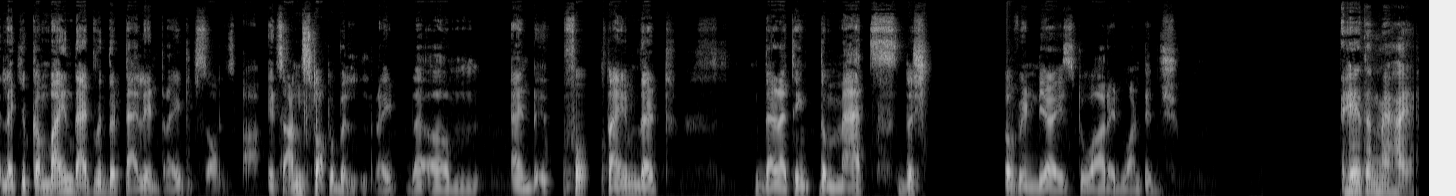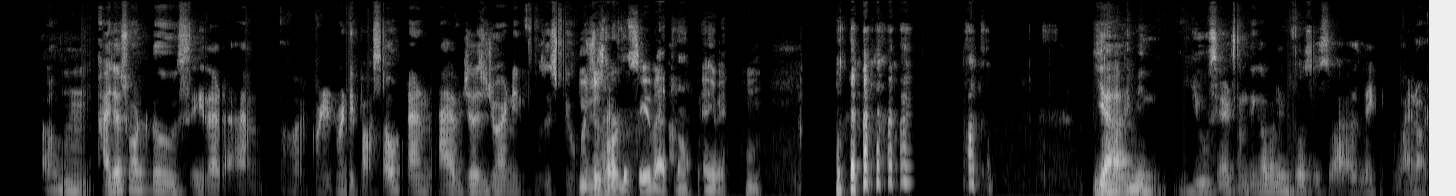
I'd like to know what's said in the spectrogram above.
like you combine that with the talent, right? It's it's unstoppable, right? Um, and the first time that that I think the maths, the of India is to our advantage. Hey Tanmay, hi. Um, I just wanted to say that I'm uh, 2020 pass out and I have just joined Infosys few You just wanted to say that, no? Anyway. Hmm. Yeah, I mean, you said something about Infosys, so I was like, why not?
